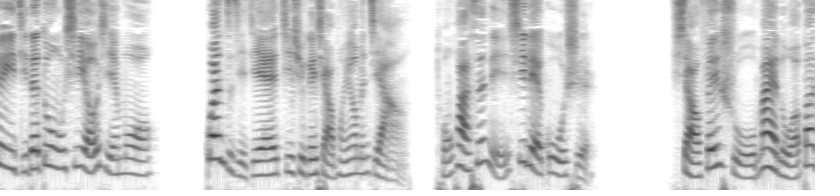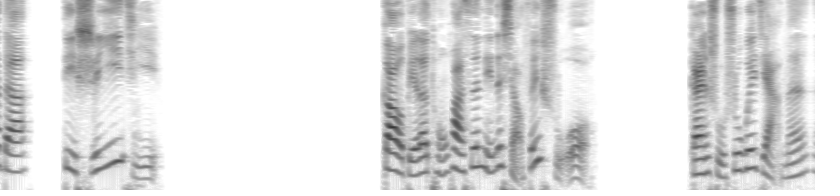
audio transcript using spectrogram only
这一集的《动物西游》节目，罐子姐姐继续给小朋友们讲《童话森林》系列故事《小飞鼠卖萝卜》的第十一集。告别了童话森林的小飞鼠，甘薯书龟甲们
